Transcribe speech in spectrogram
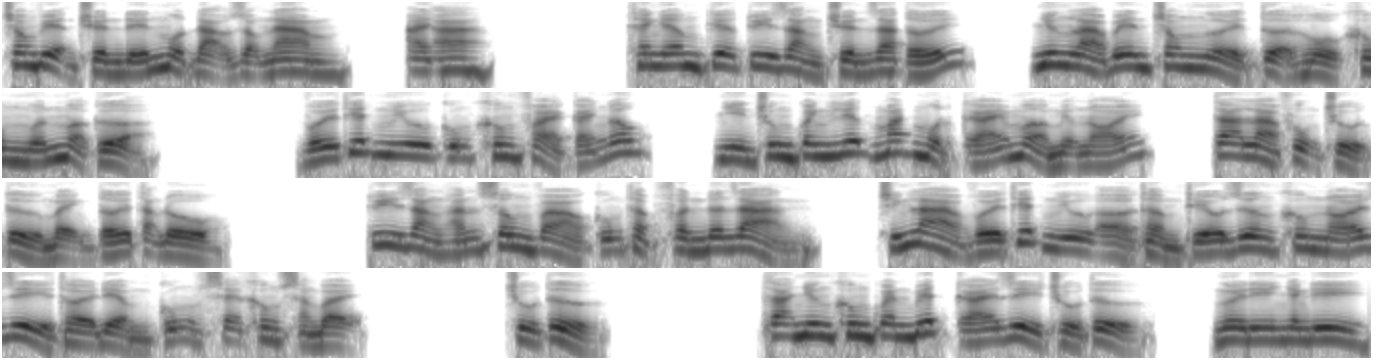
trong viện truyền đến một đạo giọng nam, ai a. Thanh âm kia tuy rằng truyền ra tới, nhưng là bên trong người tựa hồ không muốn mở cửa. Với thiết ngưu cũng không phải cái ngốc, nhìn chung quanh liếc mắt một cái mở miệng nói, ta là phụng chủ tử mệnh tới tặng đồ. Tuy rằng hắn xông vào cũng thập phần đơn giản, chính là với thiết ngưu ở thẩm thiếu dương không nói gì thời điểm cũng sẽ không sang bậy. Chủ tử. Ta nhưng không quen biết cái gì chủ tử, ngươi đi nhanh đi.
